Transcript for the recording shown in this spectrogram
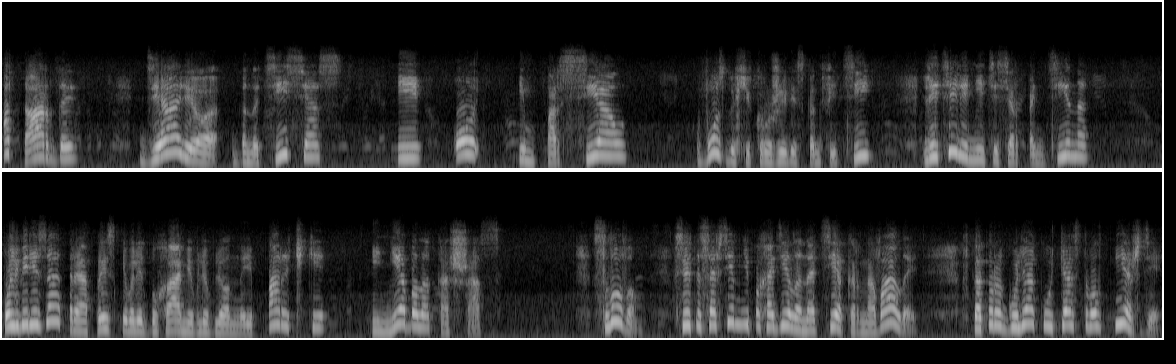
«Атарды», «Диарио да Нотисиас» и «О Импарсиал», в воздухе кружились конфетти, летели нити серпантина, пульверизаторы опрыскивали духами влюбленные парочки, и не было кашас. Словом, все это совсем не походило на те карнавалы, в которых Гуляка участвовал прежде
